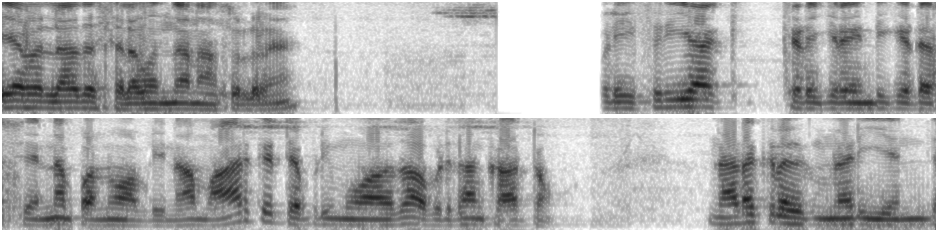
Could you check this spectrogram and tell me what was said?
தேவையில்லாத செலவுன்னு தான் நான் சொல்லுவேன். இப்படி ஃப்ரீயாக கிடைக்கிற இண்டிகேட்டர்ஸ் என்ன பண்ணுவோம் அப்படின்னா மார்க்கெட் எப்படி மூவ் ஆகுதோ அப்படி தான் காட்டும். நடக்கிறதுக்கு முன்னாடி எந்த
